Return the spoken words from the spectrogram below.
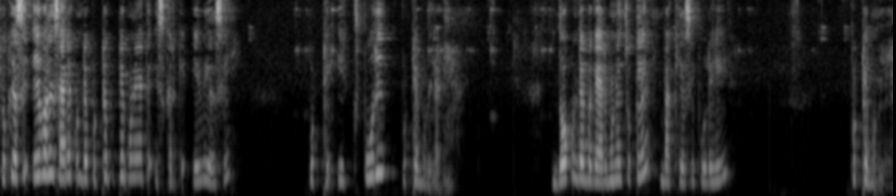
ਕਿਉਂਕਿ ਅਸੀਂ ਇਹ ਵਾਲੇ ਸਾਰੇ ਕੁੰਡੇ ਪੁੱਠੇ ਪੁੱਠੇ ਬੁਣੇ ਆ ਤੇ ਇਸ ਕਰਕੇ ਇਹ ਵੀ ਅਸੀਂ ਪੁੱਠੇ ਇੱਕ ਪੂਰੀ ਪੁੱਠੇ ਬੁਣ ਲੈਣੇ ਆ ਦੋ ਕੁੰਡੇ ਬਗੈਰ ਬੁਣੇ ਚੁੱਕ ਲਏ ਬਾਕੀ ਅਸੀਂ ਪੂਰੇ ਹੀ ਪੁੱਠੇ ਬੁਣ ਲਏ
